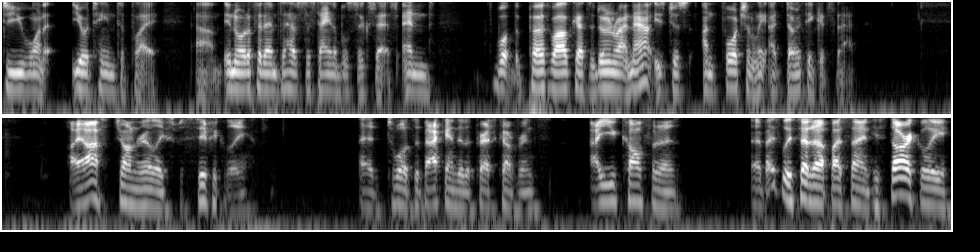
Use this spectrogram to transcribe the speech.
do you want your team to play um, in order for them to have sustainable success? And what the Perth Wildcats are doing right now is just, unfortunately, I don't think it's that. I asked John Rillie specifically uh, towards the back end of the press conference, are you confident? I basically set it up by saying historically,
